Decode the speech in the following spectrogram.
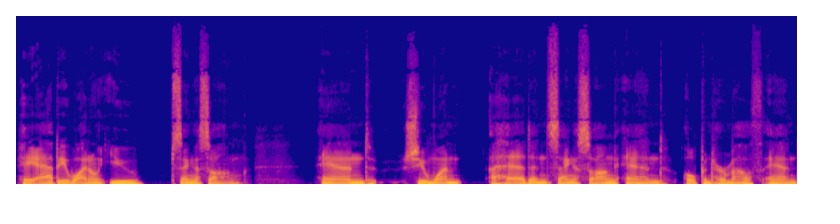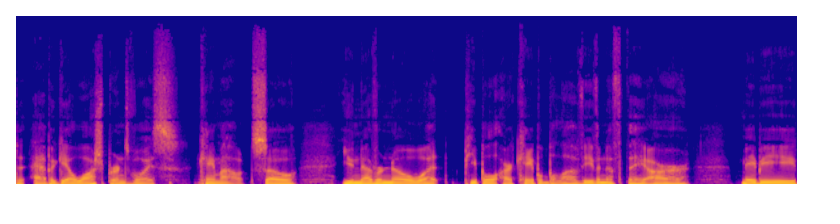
Hey, Abby, why don't you sing a song? And she went ahead and sang a song and opened her mouth, and Abigail Washburn's voice came out. So you never know what people are capable of, even if they are maybe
